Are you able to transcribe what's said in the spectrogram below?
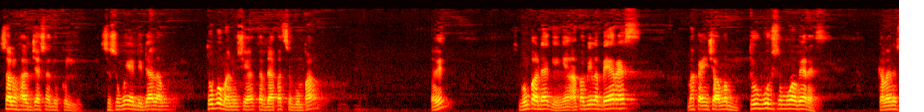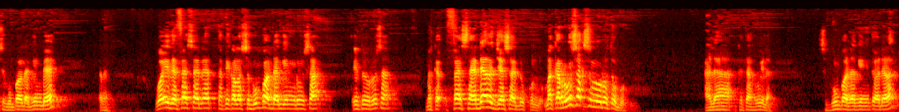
saluhal jasadu kullu." Sesungguhnya di dalam tubuh manusia terdapat segumpal okay? segumpal daging yang apabila beres maka insya Allah tubuh semua beres. Kalau ini segumpal daging beres. Wa idza fasadat, tapi kalau segumpal daging rusak, itu rusak, maka fasadal jasadu kullu. Maka rusak seluruh tubuh. Ala ketahuilah. Segumpal daging itu adalah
